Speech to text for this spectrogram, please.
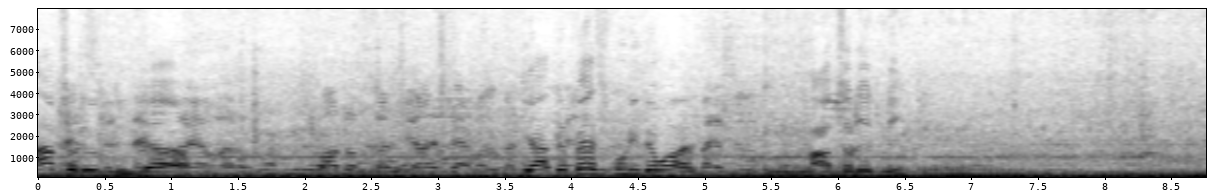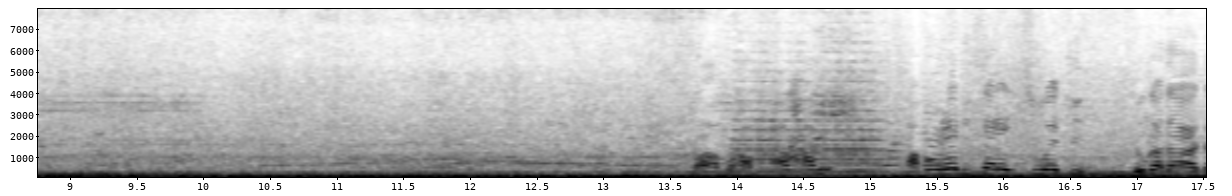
Absolutely, yeah. Of country. Yeah, the best food in the world. Best. Absolutely. I'm, I'm, I'm, I've already started sweating. Look at that.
